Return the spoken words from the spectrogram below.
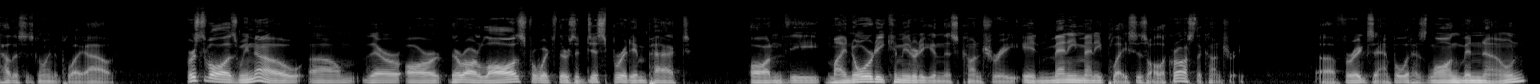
how this is going to play out. First of all, as we know, um, there are there are laws for which there's a disparate impact on the minority community in this country in many, many places all across the country. Uh, for example, it has long been known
